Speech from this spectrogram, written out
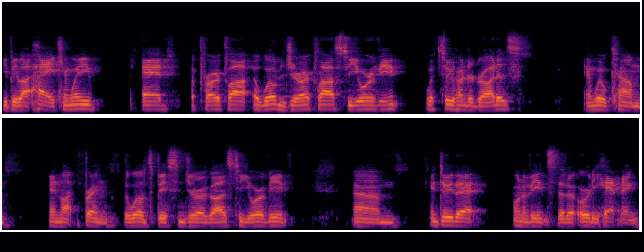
You'd be like, hey, can we add a pro class, a world enduro class to your event with 200 riders, and we'll come and like bring the world's best enduro guys to your event, um, and do that on events that are already happening.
